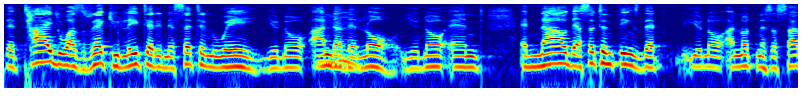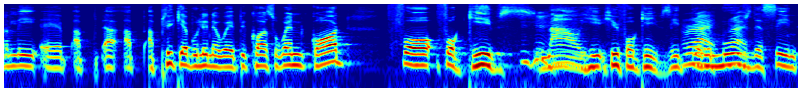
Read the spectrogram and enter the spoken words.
the tide was regulated in a certain way, you know, under the law, you know, and and now there are certain things that you know are not necessarily uh, ap- uh, ap- applicable in a way because when God for forgives. Now he, he forgives. He Right, removes right. the sin.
